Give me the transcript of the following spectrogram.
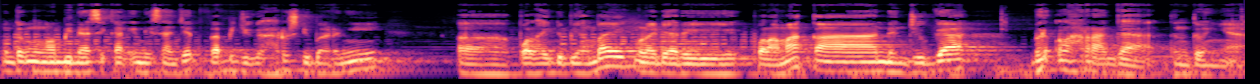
untuk mengombinasikan ini saja, tetapi juga harus dibarengi uh, pola hidup yang baik, mulai dari pola makan dan juga berolahraga tentunya.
